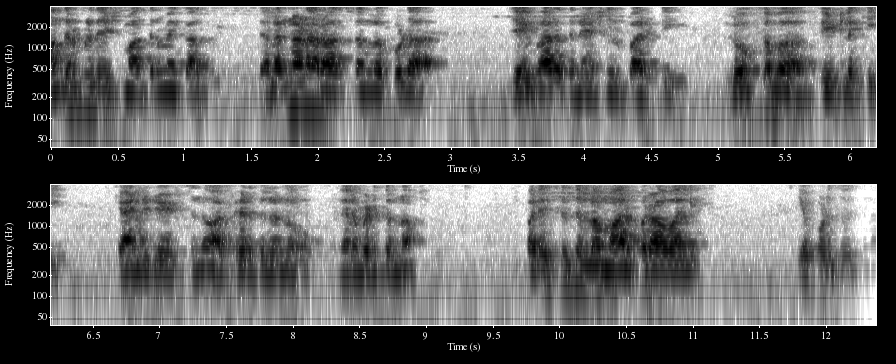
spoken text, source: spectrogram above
ఆంధ్రప్రదేశ్ మాత్రమే కాదు తెలంగాణ రాష్ట్రంలో కూడా జై భారత్ నేషనల్ పార్టీ లోక్సభ సీట్లకి క్యాండిడేట్స్ను అభ్యర్థులను నిలబెడుతున్నాం. పరిస్థితుల్లో మార్పు రావాలి. ఎప్పుడు చూసినా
